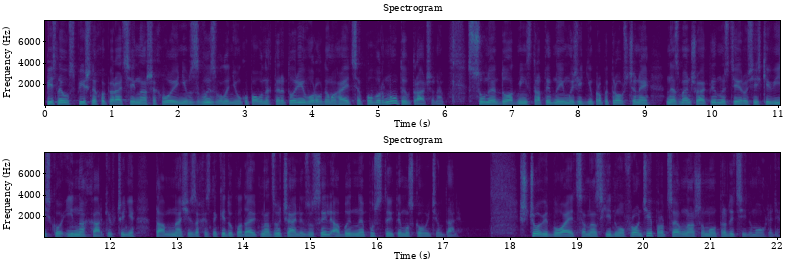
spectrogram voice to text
Після успішних операцій наших воїнів з визволення окупованих територій ворог намагається повернути втрачене, суне до адміністративної межі Дніпропетровщини, не зменшує активності російське військо і на Харківщині. Там наші захисники докладають надзвичайних зусиль, аби не пустити московитів далі. Що відбувається на східному фронті? Про це в нашому традиційному огляді.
